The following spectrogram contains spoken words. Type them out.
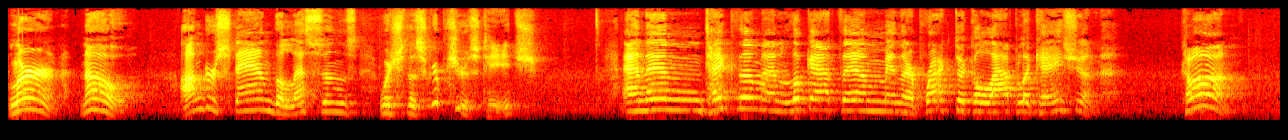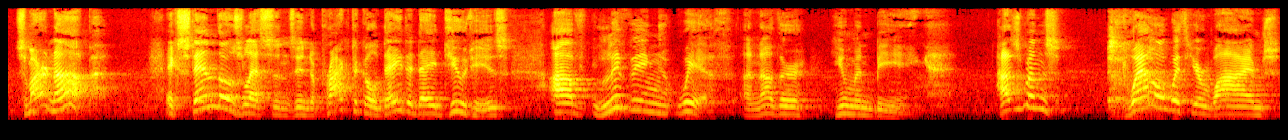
Learn, no, understand the lessons which the scriptures teach, and then take them and look at them in their practical application. Come on, smarten up. Extend those lessons into practical day to day duties of living with another human being. Husbands, dwell with your wives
